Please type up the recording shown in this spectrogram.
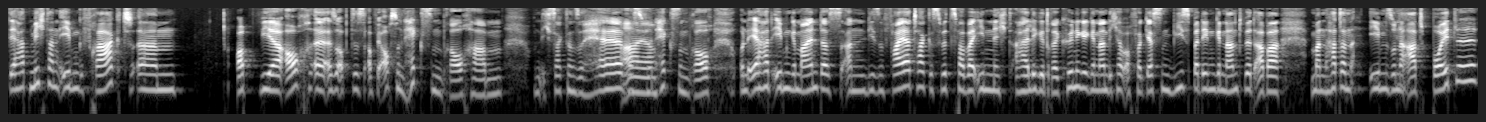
Der hat mich dann eben gefragt, ähm, ob wir auch, äh, also ob das, ob wir auch so einen Hexenbrauch haben. Und ich sag dann so, hä, was Ah, für ja. ein Hexenbrauch? Und er hat eben gemeint, dass an diesem Feiertag, es wird zwar bei ihnen nicht Heilige Drei Könige genannt, ich habe auch vergessen, wie es bei denen genannt wird, aber man hat dann eben so eine Art Beutel,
